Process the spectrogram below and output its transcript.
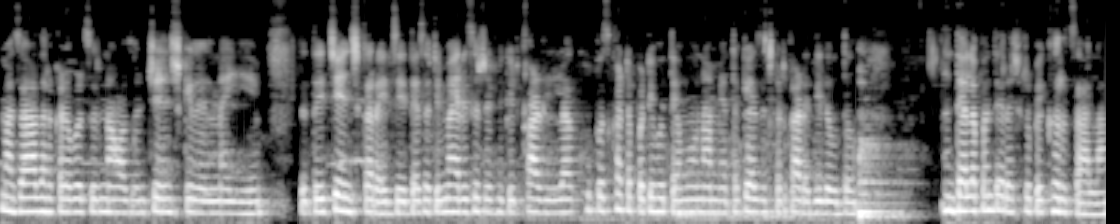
माझं आधार कार्डवरचं नाव अजून चेंज केलेलं नाही आहे तर ते चेंज करायचे त्यासाठी मॅरेज सर्टिफिकेट काढलेला खूपच खटापटी होत्या म्हणून आम्ही आता गॅजेट कार्ड काढायला दिलं होतं. आणि त्याला पण तेराशे रुपये खर्च आला.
